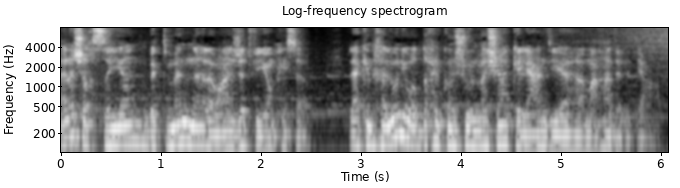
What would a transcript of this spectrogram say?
أنا شخصيا بتمنى لو عن جد في يوم حساب لكن خلوني أوضح لكم شو المشاكل اللي عندي إياها مع هذا الادعاء.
